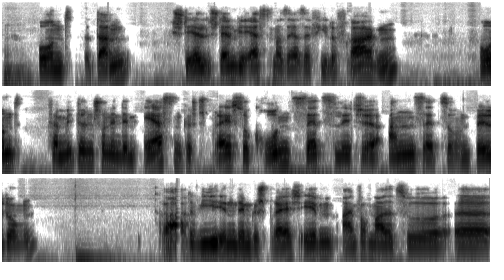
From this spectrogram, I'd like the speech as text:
Mhm. Und dann stell, stellen wir erstmal sehr, sehr viele Fragen und vermitteln schon in dem ersten Gespräch so grundsätzliche Ansätze und Bildungen. Gerade wie in dem Gespräch eben einfach mal zu, äh,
